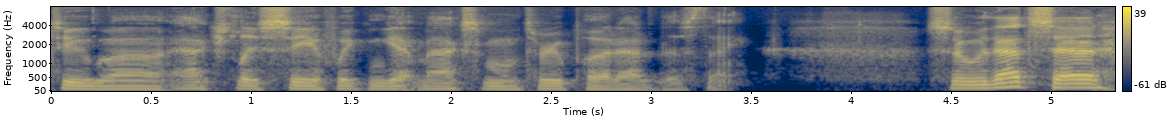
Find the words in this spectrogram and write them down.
to uh, actually see if we can get maximum throughput out of this thing. So with that said,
